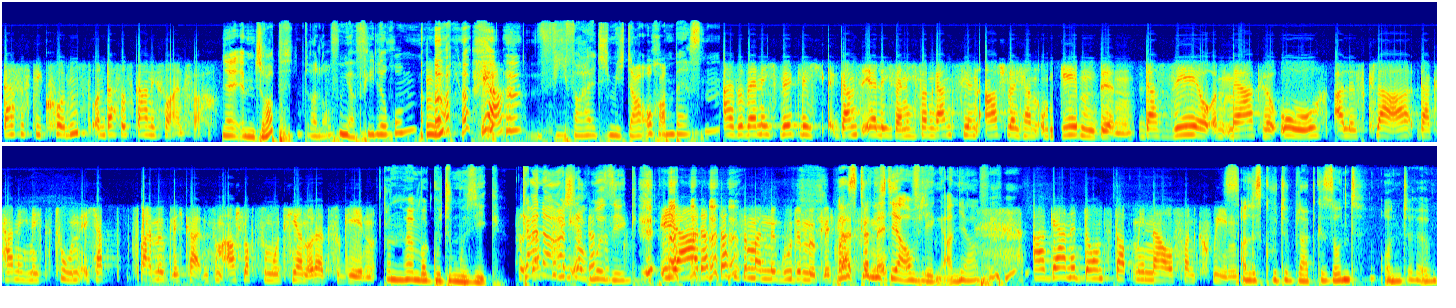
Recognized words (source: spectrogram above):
das ist die Kunst und das ist gar nicht so einfach. Ne, Im Job, da laufen ja viele rum. Ja. Wie verhalte ich mich da auch am besten? Also wenn ich wirklich, ganz ehrlich, wenn ich von ganz vielen Arschlöchern umgeben bin, das sehe und merke, oh, alles klar, da kann ich nichts tun. Ich habe zwei Möglichkeiten, zum Arschloch zu mutieren oder zu gehen. Dann hören wir gute Musik. Keine Arschlochmusik. Ja, das, das ist immer eine gute Möglichkeit. Was kann ich dir auflegen, Anja? Ah, gerne Don't Stop Me Now von Queen. Alles Gute, bleib gesund und ähm,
